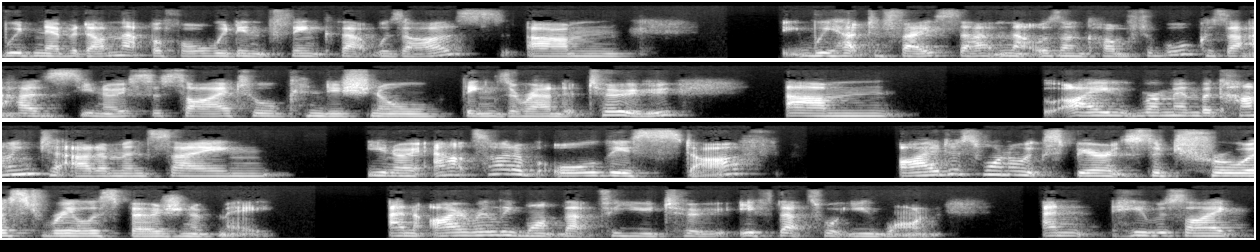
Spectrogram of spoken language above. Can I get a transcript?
We'd never done that before. We didn't think that was us. Um, we had to face that, and that was uncomfortable because that mm. has, you know, societal conditional things around it too. Um, I remember coming to Adam and saying, you know, outside of all this stuff, I just want to experience the truest, realest version of me. And I really want that for you too, if that's what you want. And he was like,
